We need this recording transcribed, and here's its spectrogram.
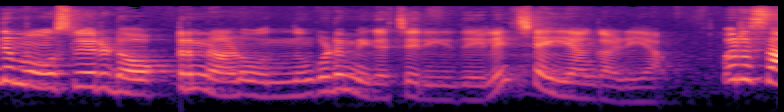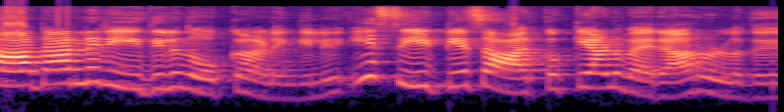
ഇത് മോസ്റ്റ്ലി ഒരു ഡോക്ടറിനാണ് ഒന്നും കൂടെ മികച്ച രീതിയിൽ ചെയ്യാൻ കഴിയാം ഒരു സാധാരണ രീതിയിൽ നോക്കുകയാണെങ്കിൽ ഈ സി ടി എസ് ആർക്കൊക്കെയാണ് വരാറുള്ളത്?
